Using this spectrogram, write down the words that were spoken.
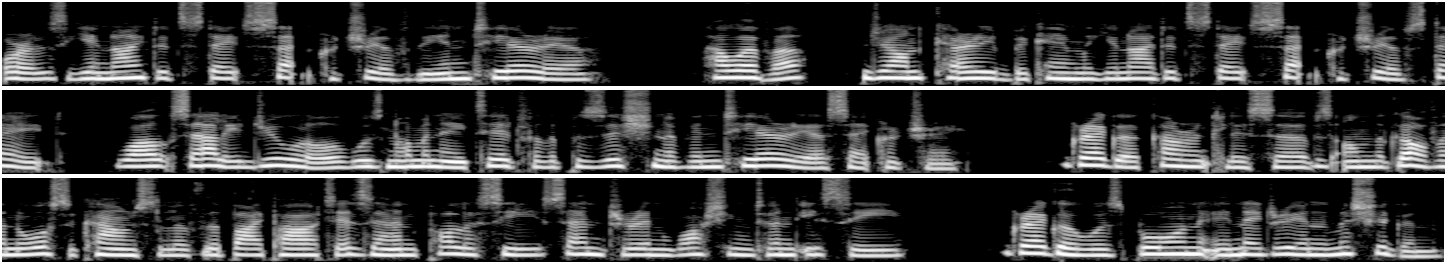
or as United States Secretary of the Interior. However, John Kerry became the United States Secretary of State, while Sally Jewell was nominated for the position of Interior Secretary. Gregoire currently serves on the Governor's Council of the Bipartisan Policy Center in Washington, D.C. Gregoire was born in Adrian, Michigan.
